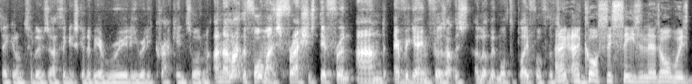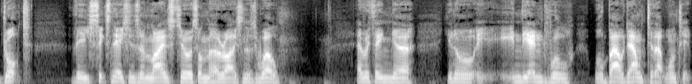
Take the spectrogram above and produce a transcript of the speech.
taking on Toulouse. I think it's going to be a really, really cracking tournament. And I like the format. It's fresh, it's different, and every game feels like there's a little bit more to play for for the top and, and of course, this season has always got the Six Nations and Lions tours on the horizon as well. Everything, uh, you know, in the end will will bow down to that, won't it?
